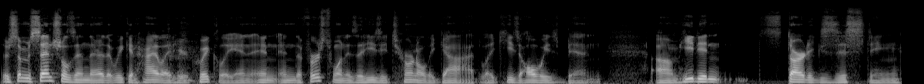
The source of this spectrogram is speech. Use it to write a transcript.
there's some essentials in there that we can highlight here quickly, and and and the first one is that he's eternally God, like he's always been. Um, he didn't start existing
